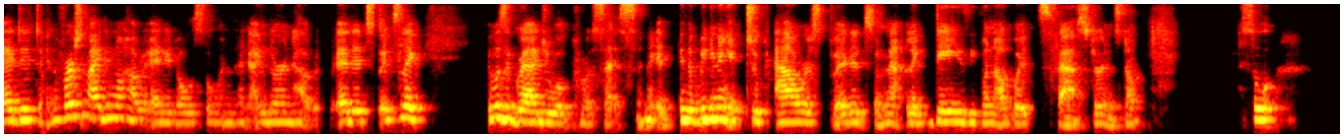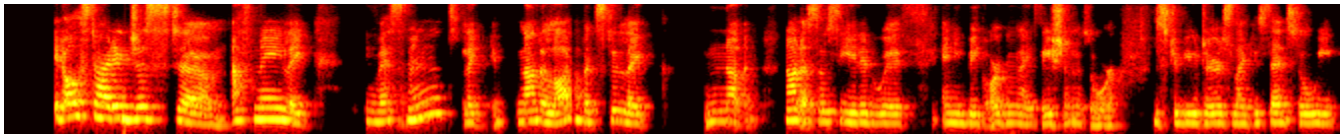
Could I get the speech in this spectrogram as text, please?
edit. And the first time I didn't know how to edit also. And then I learned how to edit. So it's like, it was a gradual process. And it, in the beginning, it took hours to edit. So not like days even now, but it's faster and stuff. So it all started just um, after like investment, like not a lot, but still like not not associated with any big organizations or distributors like you said so we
